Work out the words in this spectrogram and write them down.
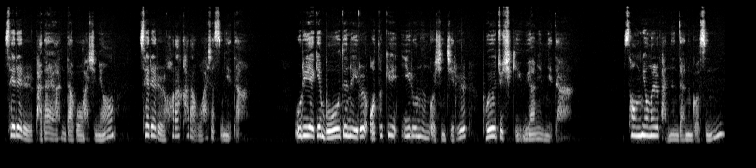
세례를 받아야 한다고 하시며 세례를 허락하라고 하셨습니다. 우리에게 모든 의를 어떻게 이루는 것인지를 보여주시기 위함입니다. 성령을 받는다는 것은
